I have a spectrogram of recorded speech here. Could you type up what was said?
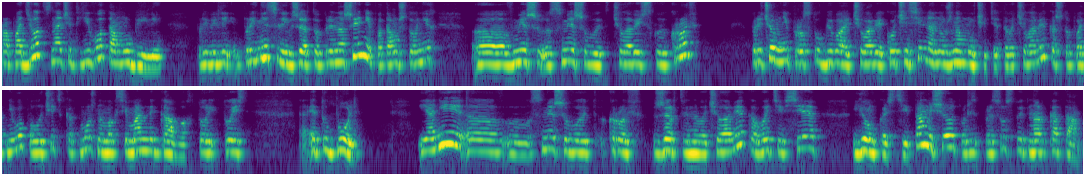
пропадет, значит, его там убили. Привели, принесли в жертвоприношение, потому что у них э, вмеш, смешивают человеческую кровь, причем не просто убивают человека, очень сильно нужно мучить этого человека, чтобы от него получить как можно максимальный гавах, то, то есть э, эту боль. И они э, смешивают кровь жертвенного человека в эти все емкости. Там еще присутствует наркота.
